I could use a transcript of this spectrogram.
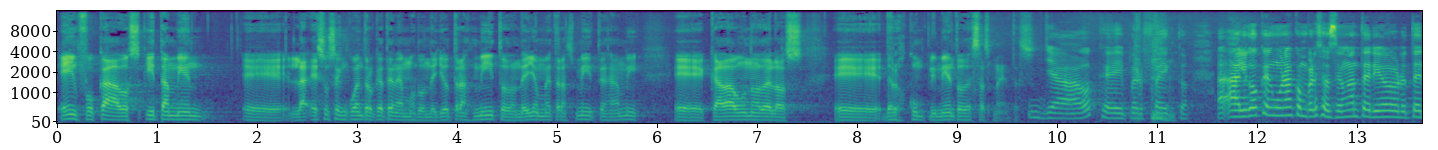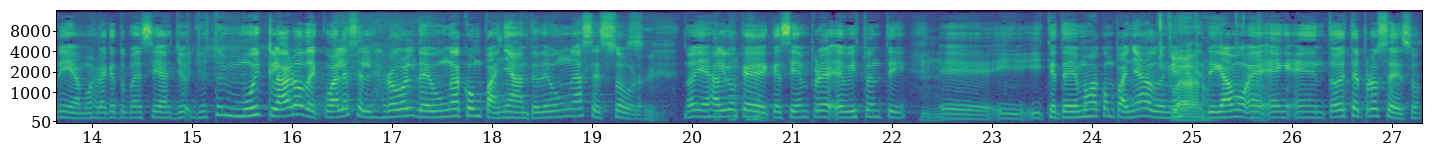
enfocados y también eh, esos encuentros que tenemos donde yo transmito, donde ellos me transmiten a mí eh, cada uno de los eh, de los cumplimientos de esas metas. Ya, ok, perfecto. Algo que en una conversación anterior teníamos era que tú me decías, yo, yo estoy muy claro de cuál es el rol de un acompañante, de un asesor, ¿no? Y es algo que, que, siempre he visto en ti eh, y, que te hemos acompañado, en digamos, en, en todo este proceso.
